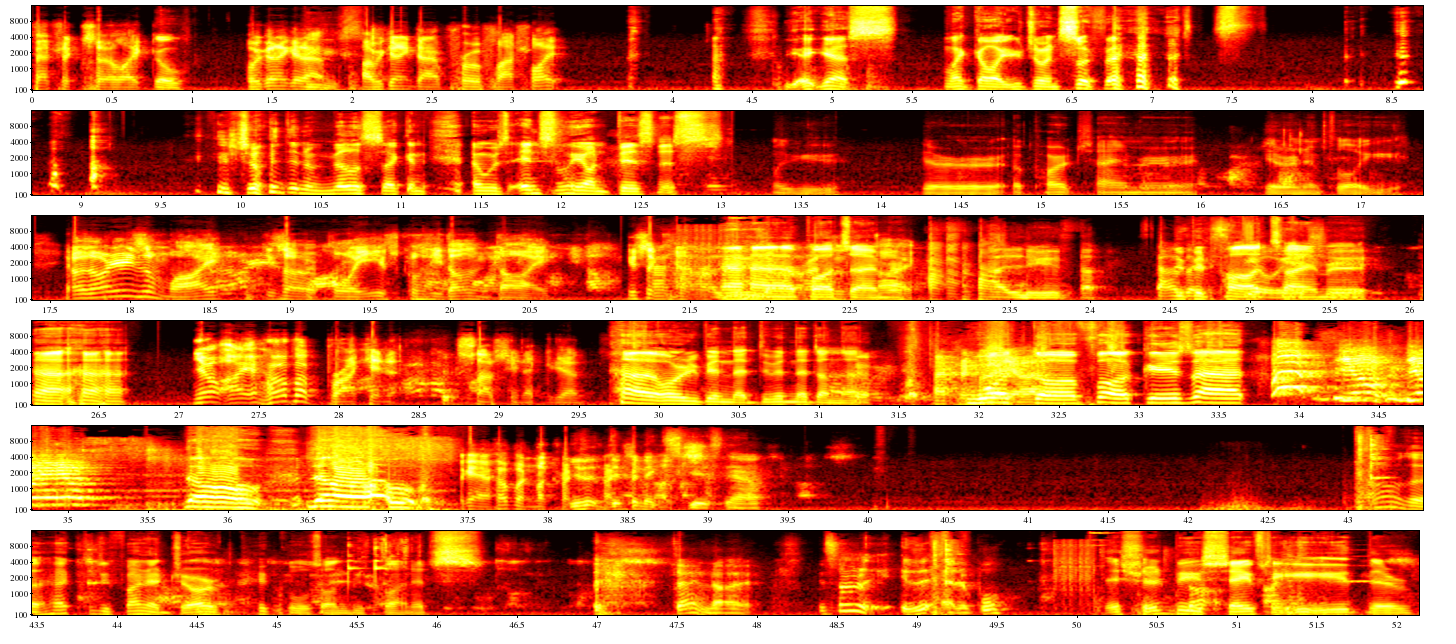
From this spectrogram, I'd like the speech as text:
Patrick, so like, Go. are we gonna get Please. a? Are we gonna get a pro flashlight? Yeah, yes. My god, you joined so fast. you joined in a millisecond and was instantly on business. You, you're a part-timer. You're an employee. You know, the only reason why he's an employee is because he doesn't die. He's a Haha, character. loser. Haha, who part-timer. doesn't die. Loser. Sounds like Stupid part-timer. issue. Ha You know, I hope a bracken snaps your neck again. ha. Already been there, been there, done that. What I, the fuck is that? Yo, yo, yo! No, no. Okay, I hope I'm not Use a different excuse now. How the heck did you find a jar of pickles on these planets? Don't know. Isn't is it edible? They should be safe to eat. They're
